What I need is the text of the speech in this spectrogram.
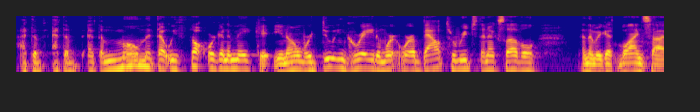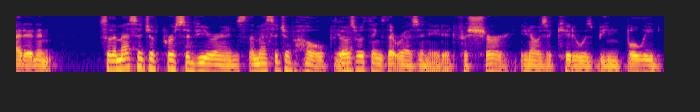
at the, at the, at the moment that we thought we're going to make it, you know, we're doing great and we're, we're about to reach the next level. And then we get blindsided. And so the message of perseverance, the message of hope, those were things that resonated for sure. You know, as a kid who was being bullied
